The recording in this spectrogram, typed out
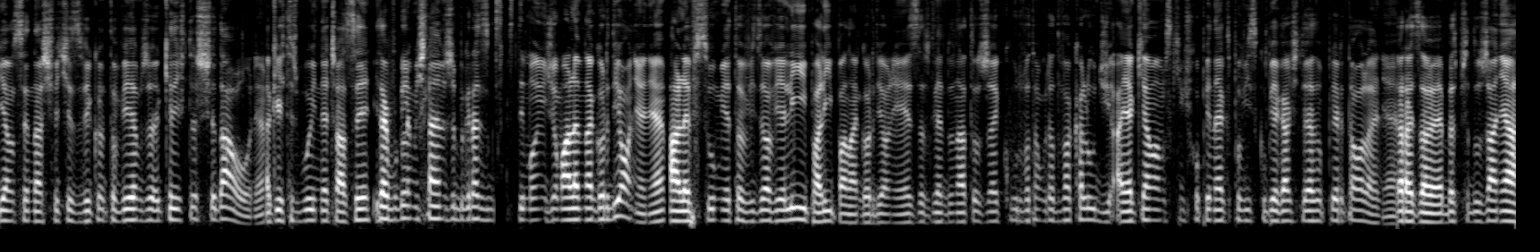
zbijam sobie na świecie zwykłym, to wiem, że kiedyś też się dało, nie? A kiedyś też były inne czasy i tak w ogóle myślałem, żeby grać z, z tym moim ziomalem na Gordionie, nie? Ale w sumie to widzowie lipa, lipa na Gordionie jest ze względu na to, że kurwa tam gra 2K ludzi, a jak ja mam z kimś chłopie na ekspowisku biegać, to ja to pierdolę, nie? Teraz za- bez przedłużania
